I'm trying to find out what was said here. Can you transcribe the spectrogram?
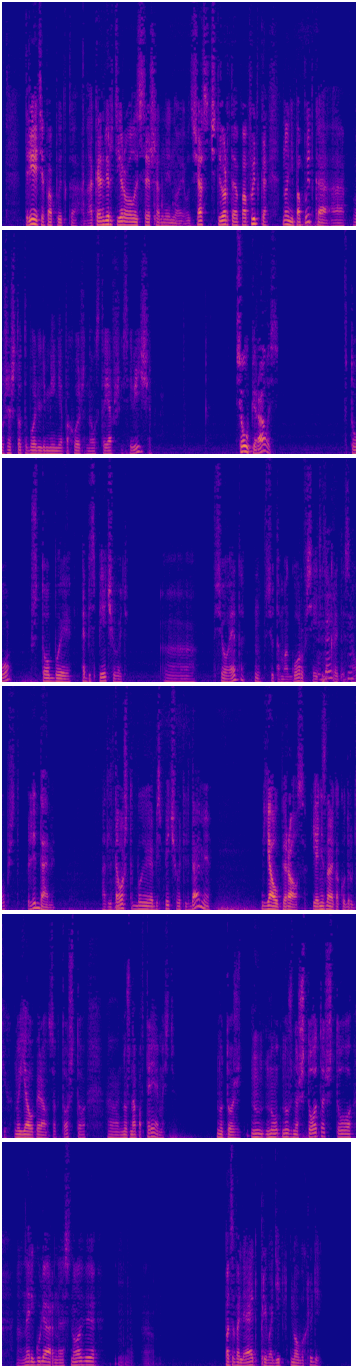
Третья попытка, она конвертировалась совершенно иное. Вот сейчас четвертая попытка, но не попытка, а уже что-то более-менее похожее на устоявшиеся вещи. Все упиралось в то, чтобы обеспечивать э, все это, ну, всю там Агору, все эти закрытые сообщества, лидами. А для того, чтобы обеспечивать лидами, я упирался. Я не знаю, как у других, но я упирался в то, что э, нужна повторяемость. Ну, тоже, ну, ну нужно что-то, что на регулярной основе э, позволяет приводить новых людей.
